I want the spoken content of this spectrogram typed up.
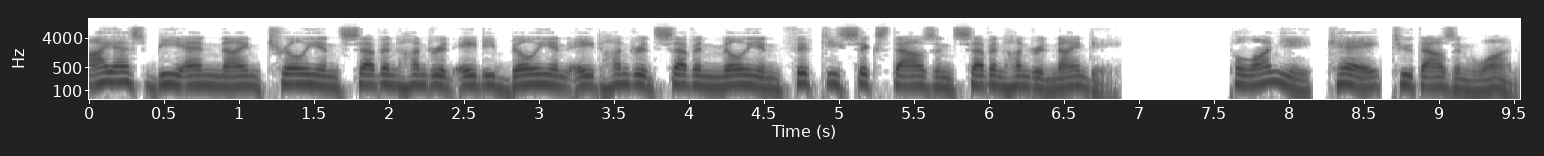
ISBN 9780807056790. Polanyi, K. 2001.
